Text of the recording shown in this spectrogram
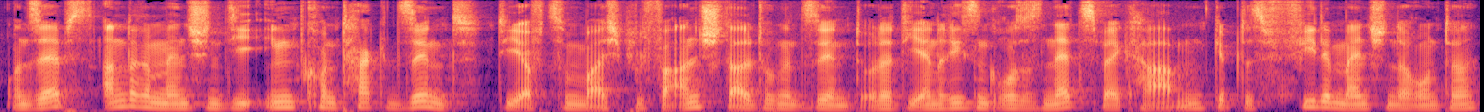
Und selbst andere Menschen, die in Kontakt sind, die auf zum Beispiel Veranstaltungen sind oder die ein riesengroßes Netzwerk haben, gibt es viele Menschen darunter,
